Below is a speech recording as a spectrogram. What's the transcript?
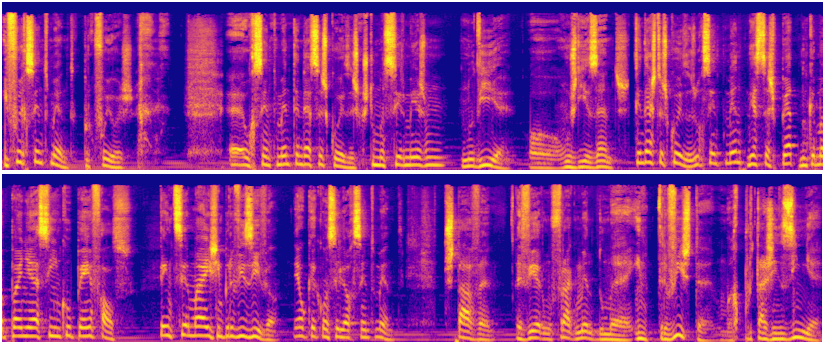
e foi recentemente, porque foi hoje. Eh, o recentemente tem dessas coisas, costuma ser mesmo no dia ou uns dias antes. Tem destas coisas. O recentemente, nesse aspecto, nunca me apanha assim com o pé em falso. Tem de ser mais imprevisível. É o que aconselho recentemente. Estava a ver um fragmento de uma entrevista, uma reportagenzinha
